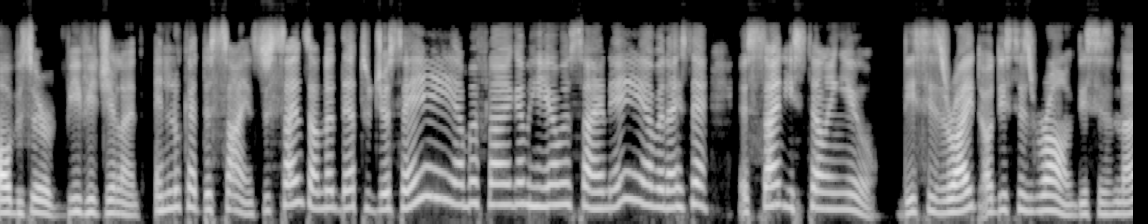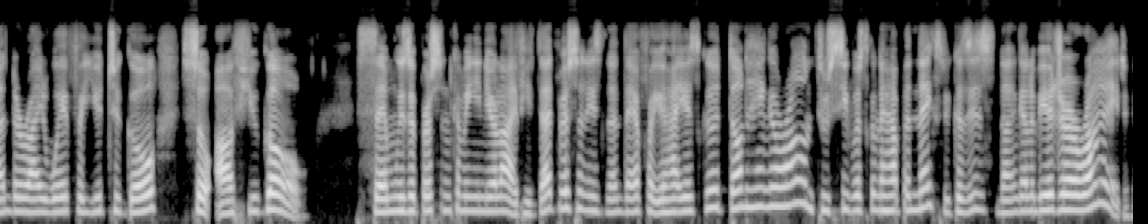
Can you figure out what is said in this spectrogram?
observe, be vigilant, and look at the signs. The signs are not there to just say, hey, I'm a flag, I'm here, I'm a sign, hey, have a nice day. A sign is telling you this is right or this is wrong. This is not the right way for you to go, so off you go. Same with the person coming in your life. If that person is not there for your highest good, don't hang around to see what's going to happen next because it's not going to be a joy ride.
